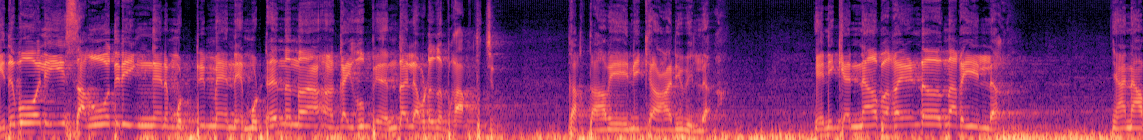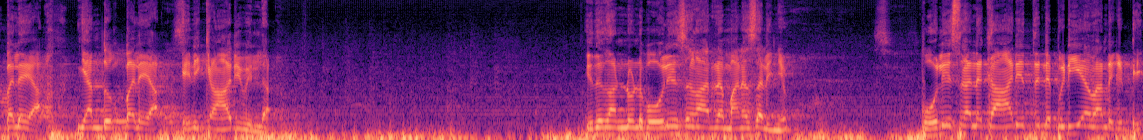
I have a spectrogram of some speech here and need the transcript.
ഇതുപോലെ ഈ സഹോദരി ഇങ്ങനെ മുട്ടിമേനെ മുട്ടയിൽ നിന്ന് കൈകൂപ്പി എന്തായാലും അവിടെ നിന്ന് പ്രാർത്ഥിച്ചു. കർത്താവെ എനിക്ക് ആരുമില്ല. എനിക്ക് എന്നാ പറയേണ്ടതെന്നറിയില്ല. ഞാൻ അബലയാ. ഞാൻ ദുർബലയാ. എനിക്ക് ആരുമില്ല. ഇത് കണ്ടുകൊണ്ട് പോലീസുകാരുടെ മനസ്സലിഞ്ഞു. പോലീസുകാരന്റെ കാര്യത്തിന്റെ പിടിയേതാണ്ട് കിട്ടി.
